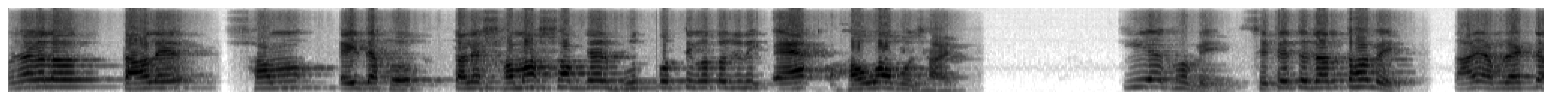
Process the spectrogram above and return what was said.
বোঝা গেল? তাহলে সম, এই দেখো, তাহলে সমাস শব্দের ভূতপত্তিগত যদি এক হওয়া বোঝায়, কি এক হবে? সেটাই তো জানতে হবে। তাই আমরা একটা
